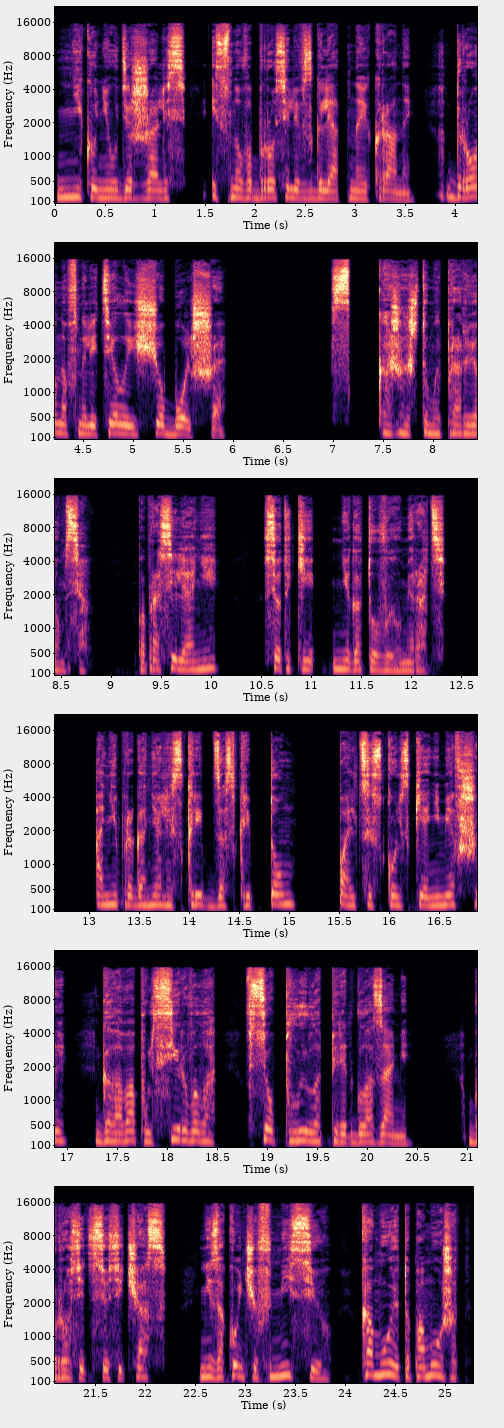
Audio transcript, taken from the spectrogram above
Нико не удержались и снова бросили взгляд на экраны. Дронов налетело еще больше. «Скажи, что мы прорвемся», — попросили они, все-таки не готовы умирать. Они прогоняли скрипт за скриптом, пальцы скользкие онемевшие, Голова пульсировала, все плыло перед глазами. Бросить все сейчас, не закончив миссию, кому это поможет?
